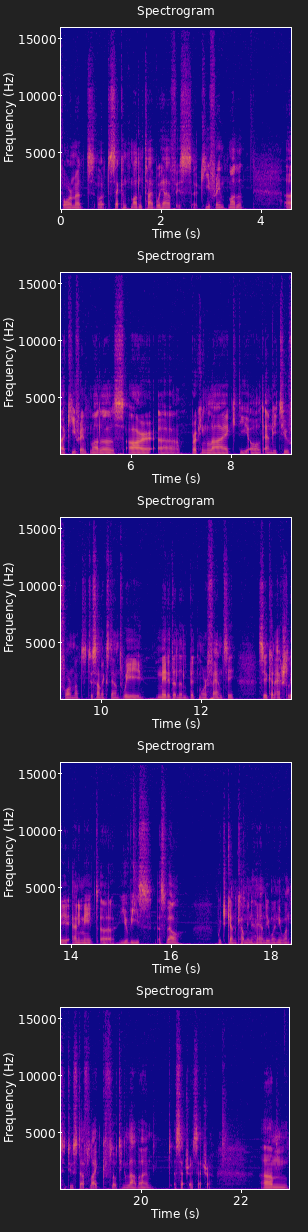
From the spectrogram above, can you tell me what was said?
format, or the second model type we have is a keyframed model. Uh, keyframed models are uh, working like the old MD2 format to some extent. We made it a little bit more fancy, so you can actually animate uh, UVs as well, which can come in handy when you want to do stuff like floating lava and etc. etc. Um,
